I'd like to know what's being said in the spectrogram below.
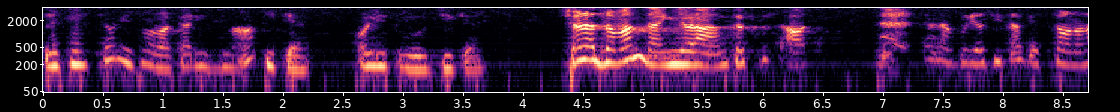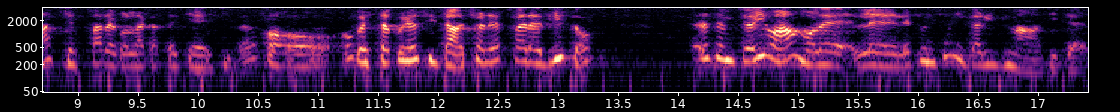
le funzioni sono carismatiche o liturgiche? C'è una domanda ignorante, scusate. È una curiosità che ho, non ha a che fare con la catechesi, però ho questa curiosità, cioè nel paradiso per esempio io amo le, le, le, funzioni carismatiche,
